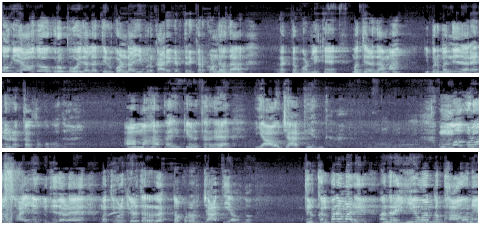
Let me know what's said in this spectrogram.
ಹೋಗಿ ಯಾವುದು ಗ್ರೂಪು ಇದೆಲ್ಲ ತಿಳ್ಕೊಂಡ ಇಬ್ಬರು ಕಾರ್ಯಕರ್ತರಿಗೆ ಕರ್ಕೊಂಡು ಹೋದ, ರಕ್ತ ಕೊಡಲಿಕ್ಕೆ. ಮತ್ತೆ ಹೇಳ್ದ, ಅಮ್ಮ ಇಬ್ಬರು ಬಂದಿದ್ದಾರೆ, ನೀವು ರಕ್ತ ತಗೋಬೋದು. ಆ ಮಹಾತಾಯಿ ಕೇಳ್ತಾರೆ, ಯಾವ ಜಾತಿ ಅಂತ? ಮಗಳು ಸಾಯ್ಲಿಕ್ಕೆ ಬಿದ್ದಿದ್ದಾಳೆ, ಮತ್ತೆ ಇವಳು ಕೇಳ್ತಾರೆ, ರಕ್ತ ಕೊಡೋರು ಜಾತಿ ಯಾವುದು? ತಿಳ್ ಕಲ್ಪನೆ ಮಾಡಿ. ಅಂದ್ರೆ ಈ ಒಂದು ಭಾವನೆ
